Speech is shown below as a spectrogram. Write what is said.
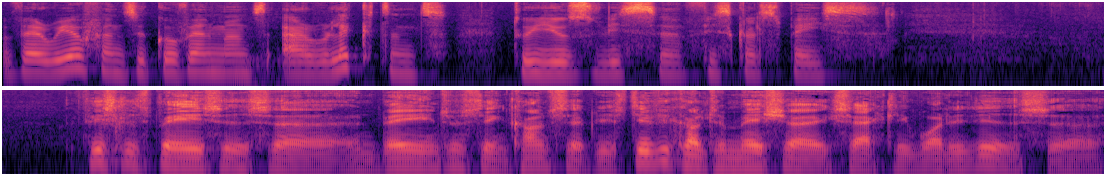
very often the governments are reluctant to use this uh, fiscal space? Fiscal space is uh, a very interesting concept. It's difficult to measure exactly what it is. Uh,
